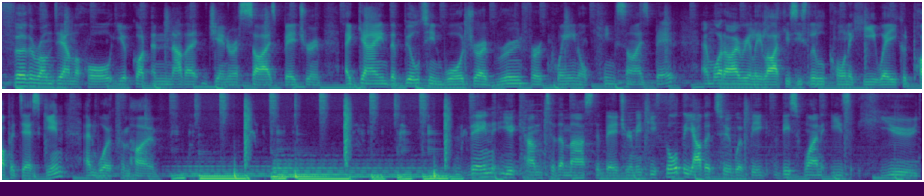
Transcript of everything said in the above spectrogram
Further on down the hall, you've got another generous sized bedroom. Again, the built-in wardrobe, room for a queen or king size bed. And what I really like is this little corner here where you could pop a desk in and work from home. Then you come to the master bedroom. If you thought the other two were big, this one is huge.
